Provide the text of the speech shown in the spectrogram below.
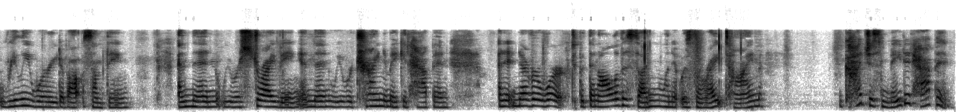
really worried about something and then we were striving and then we were trying to make it happen and it never worked. But then all of a sudden, when it was the right time, God just made it happen.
